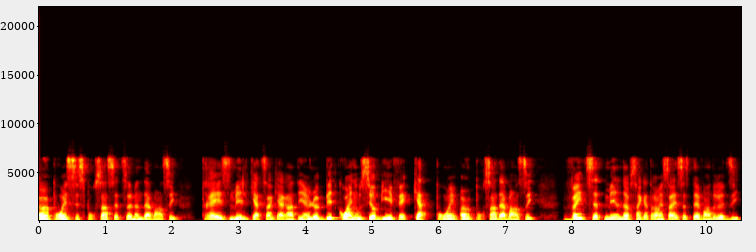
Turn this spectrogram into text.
1,6% cette semaine d'avancée. 13 441. Le Bitcoin aussi a bien fait 4,1% d'avancée. 27 996, ça c'était vendredi.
